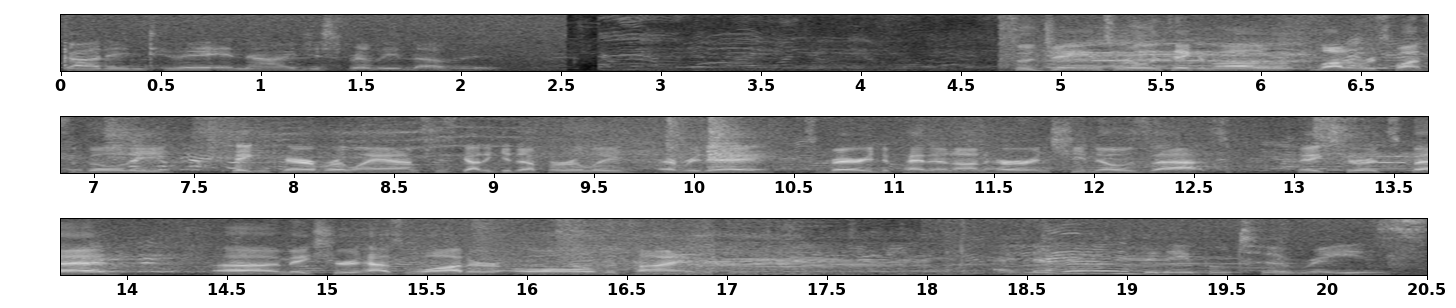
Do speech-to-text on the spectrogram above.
got into it, and now I just really love it. So Jane's really taking a lot of, lot of responsibility, taking care of her lamb. She's got to get up early every day. It's very dependent on her, and she knows that. Make sure it's fed, uh, make sure it has water all the time. I've never really been able to raise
